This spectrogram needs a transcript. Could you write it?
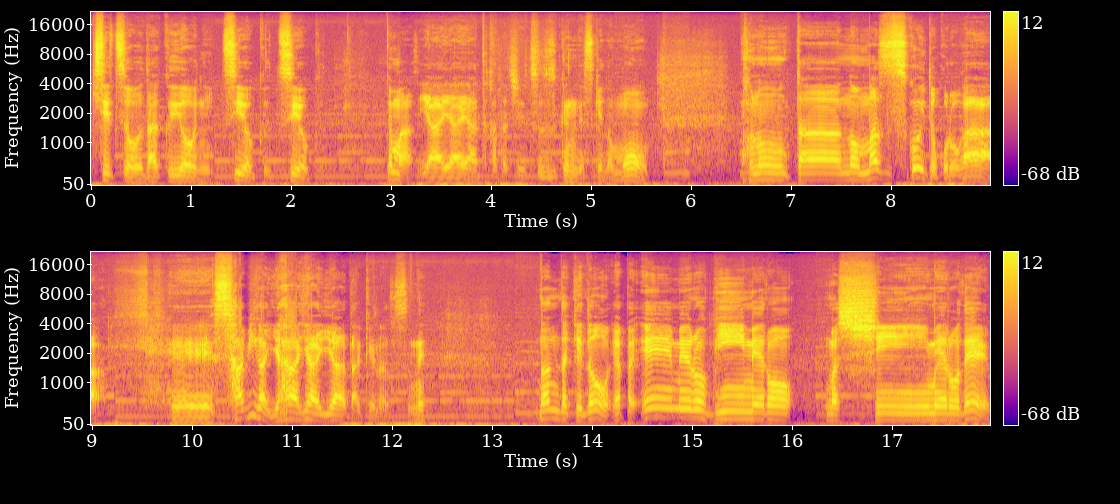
季節を抱くように。強く強くでまあ「やややー」って形で続くんですけどもこの歌のまずすごいところが、えーサビが「ややや」だけなんですね。なんだけどやっぱり A メロ B メロ、まあ、C メロで、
